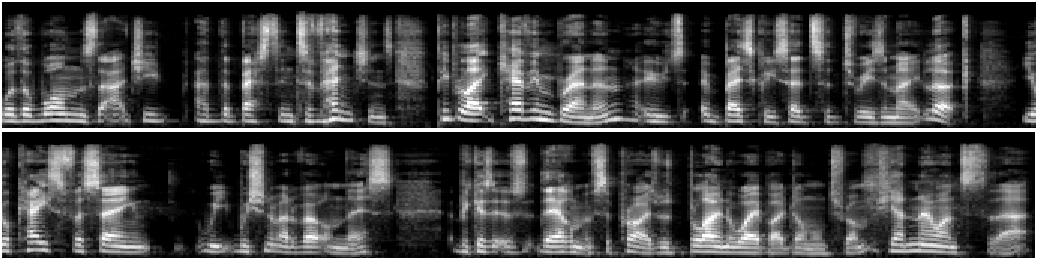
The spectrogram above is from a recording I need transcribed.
were the ones that actually had the best interventions. People like Kevin Brennan, who's basically said to Theresa May, look, your case for saying we, we shouldn't have had a vote on this because it was the element of surprise was blown away by Donald Trump. She had no answer to that.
